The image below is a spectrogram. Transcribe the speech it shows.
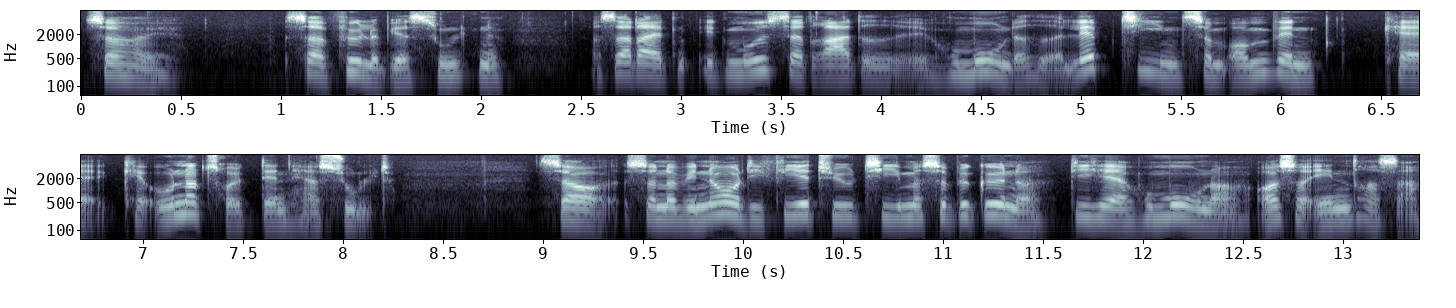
så, øh, så føler vi os sultne. Og så er der et, et modsatrettet øh, hormon, der hedder leptin, som omvendt kan, kan undertrykke den her sult. Så, så når vi når de 24 timer, så begynder de her hormoner også at ændre sig.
